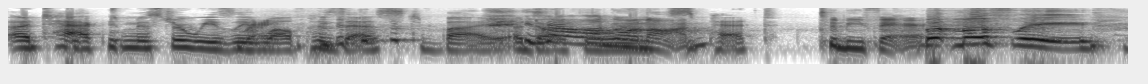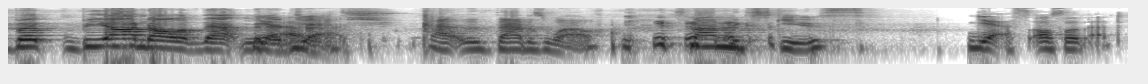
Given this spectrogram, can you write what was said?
attacked Mr. Weasley Right. while possessed by a He's Dark got a lot going on. pet. to be fair, but mostly, but beyond all of that, men Yeah. are yes, that, that as well. It's not an excuse. Yes, also that.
